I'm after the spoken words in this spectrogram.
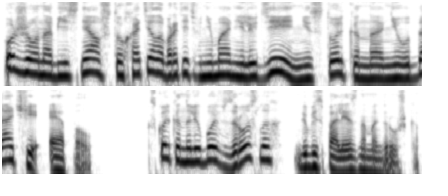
Позже он объяснял, что хотел обратить внимание людей не столько на неудачи Apple, сколько на любовь взрослых к бесполезным игрушкам.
